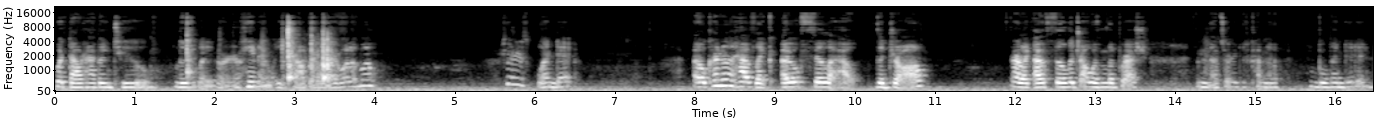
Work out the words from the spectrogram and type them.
without having to lose weight or, you know, eat properly or whatever. So I just blend it. I'll kind of have like, I'll fill out the jaw or like I'll fill the jaw with the brush and that's where I just kind of blend it in.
